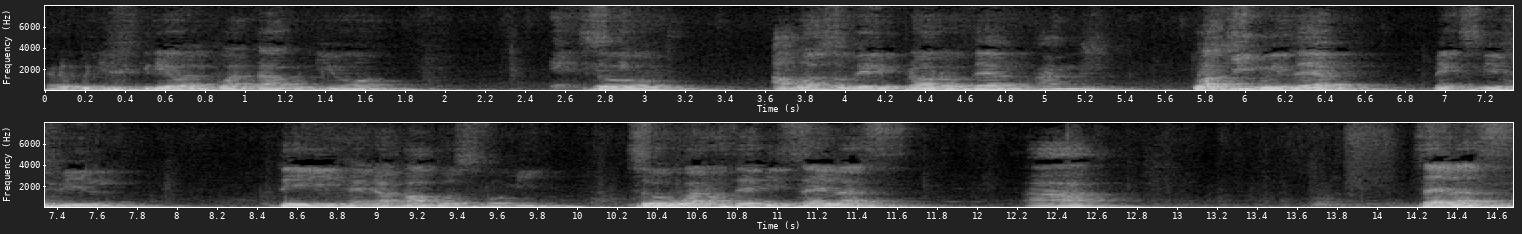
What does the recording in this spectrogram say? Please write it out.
karibu nifikiria walikuwa wanataka kuniua. So i'm also very proud of them and working with them makes me feel they had a purpose for me. So one of them is silas. Uh, silas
